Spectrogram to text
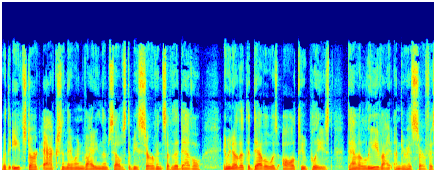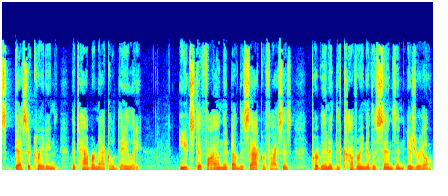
With each dark action, they were inviting themselves to be servants of the devil. And we know that the devil was all too pleased to have a Levite under his surface, desecrating the tabernacle daily. Each defilement of the sacrifices prevented the covering of the sins in Israel.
